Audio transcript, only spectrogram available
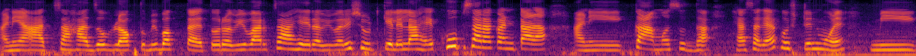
आणि आजचा हा जो ब्लॉग तुम्ही बघताय तो रविवारचा आहे. रविवारी शूट केलेला आहे. खूप सारा कंटाळा आणि कामंसुद्धा ह्या सगळ्या गोष्टींमुळे मी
